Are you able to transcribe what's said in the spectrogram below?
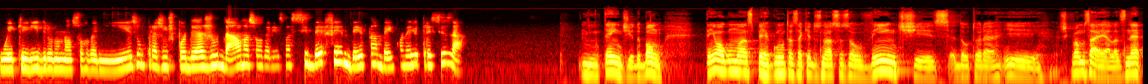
um equilíbrio no nosso organismo para a gente poder ajudar o nosso organismo a se defender também quando ele precisar. Entendido. Bom, tenho algumas perguntas aqui dos nossos ouvintes, doutora, e acho que vamos a elas, né?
